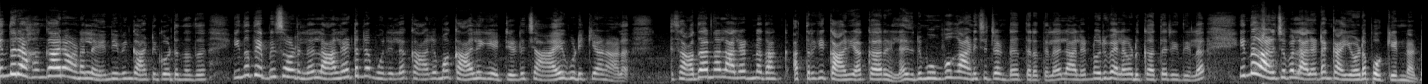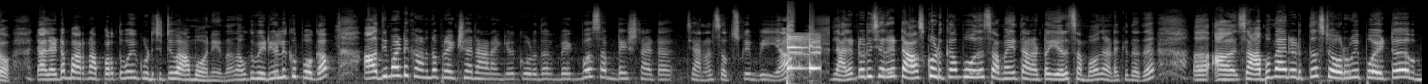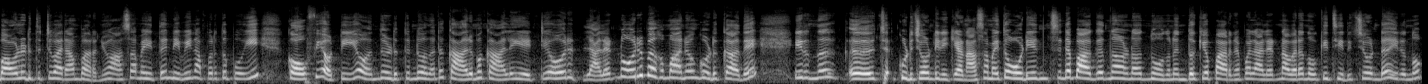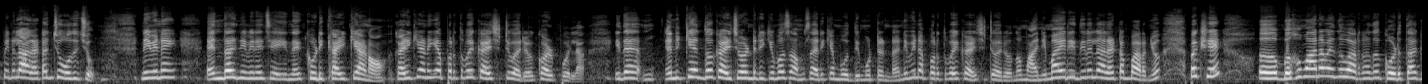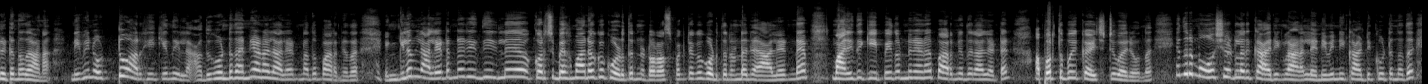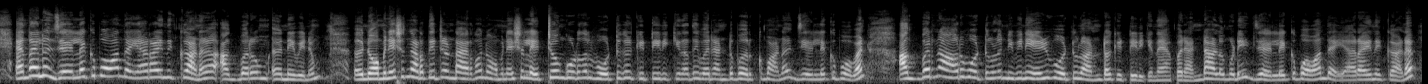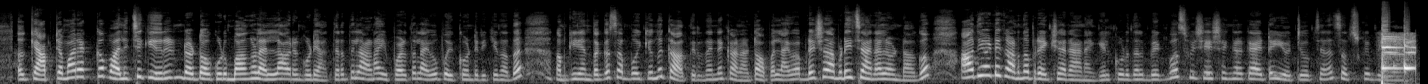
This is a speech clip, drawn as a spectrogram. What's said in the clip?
എന്തൊരു അഹങ്കാരമാണല്ലേ നിവിൻ കാട്ടിക്കൂട്ടുന്നത്? ഇന്നത്തെ എപ്പിസോഡിൽ ലാലേട്ടന്റെ മുന്നിൽ കാലുമ കാൽ കയറ്റിയിട്ട് ചായ കുടിക്കുകയാണ് ആൾ. സാധാരണ ലാലേട്ടൻ അത് അത്രയ്ക്ക് കാര്യമാക്കാറില്ല ഇതിന് മുമ്പ് കാണിച്ചിട്ടുണ്ട് ഇത്തരത്തിൽ ലാലേട്ടൻ ഒരു വില കൊടുക്കാത്ത രീതിയിൽ ഇന്ന് കാണിച്ചപ്പോൾ ലാലേട്ടൻ കൈയോടെ പൊക്കിയിട്ടുണ്ട് കേട്ടോ. ലാലേട്ടൻ പറഞ്ഞു അപ്പുറത്ത് പോയി കുടിച്ചിട്ട് വാ മോനെ എന്ന്. നമുക്ക് വീഡിയോയിലേക്ക് പോകാം. ആദ്യമായിട്ട് കാണുന്ന പ്രേക്ഷകരാണെങ്കിൽ കൂടുതൽ ബിഗ് ബോസ് അപ്ഡേഷനായിട്ട് ചാനൽ സബ്സ്ക്രൈബ് ചെയ്യാം. ലാലേട്ടൻ ഒരു ചെറിയ ടാസ്ക് കൊടുക്കാൻ പോകുന്ന സമയത്താണ് കേട്ടോ ഈ ഒരു സംഭവം നടക്കുന്നത്. സാബുമാന്റെ അടുത്ത് സ്റ്റോർ റൂമിൽ പോയിട്ട് ബൗൾ എടുത്തിട്ട് വരാൻ പറഞ്ഞു. ആ സമയത്ത് നിവിൻ അപ്പുറത്ത് പോയി കോഫിയോ ടീയോ എന്തോ എടുത്തിട്ട് വന്നിട്ട് കാലുമ കാൽ ഒരു ലാലേട്ടന് ഒരു ബഹുമാനവും കൊടുക്കാതെ ഇരുന്ന് ച- കുടിച്ചുകൊണ്ടിരിക്കുകയാണ് ആ സമയത്ത് ഓഡിയൻസിന്റെ ഭാഗത്ത് നിന്നാണോ എന്ന് തോന്നുന്നു എന്തൊക്കെയോ പറഞ്ഞപ്പോൾ ലാലേട്ടൻ അവരെ നോക്കി ചിരിച്ചുകൊണ്ട് ഇരുന്നു പിന്നെ ലാലേട്ടൻ ചോദിച്ചു നിവിനെ എന്താ നിവിനെ ചെയ്യുന്നത് കുടി കഴിക്കുകയാണോ കഴിക്കുകയാണെങ്കിൽ അപ്പുറത്ത് പോയി കഴിച്ചിട്ട് വരുമോ കുഴപ്പമില്ല. ഇത് എനിക്ക് എന്തോ കഴിച്ചുകൊണ്ടിരിക്കുമ്പോൾ സംസാരിക്കാൻ ബുദ്ധിമുട്ടുണ്ട്. നിവിൻ അപ്പുറത്ത് പോയി കഴിച്ചിട്ട് വരുമെന്ന് മാന്യമായ രീതിയിൽ ലാലേട്ടൻ പറഞ്ഞു. പക്ഷേ ബഹുമാനം എന്ന് പറഞ്ഞത് കൊടുത്താൽ കിട്ടുന്നതാണ്. നിവിൻ ഒട്ടും അർഹിക്കുന്നില്ല. അതുകൊണ്ട് തന്നെയാണ് ലാലേട്ടൻ അത് പറഞ്ഞത്. എങ്കിലും ലാലേട്ടന്റെ രീതിയിൽ കുറച്ച് ബഹുമാനമൊക്കെ കൊടുത്തിട്ടുണ്ടോ. റെസ്പെക്റ്റ് ഒക്കെ കൊടുത്തിട്ടുണ്ട്. ലാലേട്ടന്റെ മാന്യത കീപ്പ് ചെയ്തുകൊണ്ട് തന്നെയാണ് പറഞ്ഞത്. ലാലേട്ടൻ അപ്പുറത്ത് പോയി കഴിച്ചിട്ട് വരുമെന്ന്. ഇതൊരു മോശമായിട്ടുള്ള ഒരു കാര്യങ്ങളാണല്ലേ നിവിൻ ഈ കാട്ടിക്കൂട്ടുന്നത്? എന്തായാലും ജയിലിലേക്ക് പോകാൻ തയ്യാറായി നിൽക്കുകയാണ് അക്ബറും നെവിനും. നോമിനേഷൻ നടത്തിയിട്ടുണ്ടായിരുന്നു. നോമിനേഷനിൽ ഏറ്റവും കൂടുതൽ വോട്ടുകൾ കിട്ടിയിരിക്കുന്നത് ഇവർ രണ്ടു പേർക്കുമാണ്. ജയിലിലേക്ക് പോകാൻ അക്ബറിന് ആറ് വോട്ടുകളും നിവിന് ഏഴ് വോട്ടുകളാണ് കേട്ടോ കിട്ടിയിരിക്കുന്നത്. അപ്പോൾ രണ്ടാളും കൂടി ജയിലിലേക്ക് പോകാൻ തയ്യാറായി നിൽക്കുകയാണ്. ക്യാപ്റ്റന്മാരൊക്കെ വലിച്ചു കീറിയിട്ടുണ്ട് കേട്ടോ കുടുംബാംഗങ്ങളെല്ലാവരും കൂടി. അത്തരത്തിലാണ് ഇപ്പോഴത്തെ ലൈവ് പോയിക്കൊണ്ടിരിക്കുന്നത്. നമുക്കിനി എന്തൊക്കെ സംഭവിക്കുമെന്ന് കാത്തിരുന്ന് തന്നെ കാണാം കേട്ടോ. അപ്പോൾ ലൈവ് അപ്ഡേഷൻ നമ്മുടെ ഈ ചാനലുണ്ടാകും ആദ്യമായിട്ട് കാണുന്ന പ്രേക്ഷകരാണെങ്കിൽ കൂടുതൽ ബിഗ് ബോസ് വിശേഷങ്ങൾക്കായിട്ട് യൂട്യൂബ് ചാനൽ സബ്സ്ക്രൈബ് ചെയ്യുക.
